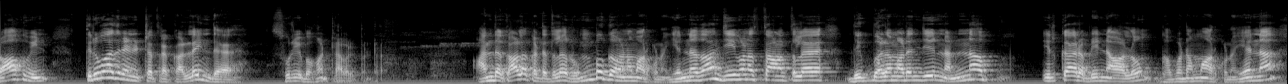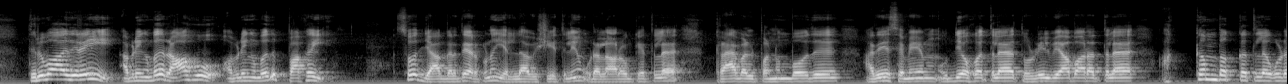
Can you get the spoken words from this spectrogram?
ராகுவின் திருவாதிரை நட்சத்திர காலில் இந்த சூரிய பகவான் ட்ராவல் பண்ணுறார் அந்த காலகட்டத்தில் ரொம்ப கவனமாக இருக்கணும். என்னதான் ஜீவனஸ்தானத்தில் திக்பலம் அடைஞ்சு நன்னா இருக்கார் அப்படின்னாலும் கவனமாக இருக்கணும். ஏன்னா திருவாதிரை அப்படிங்கும்போது ராகு அப்படிங்கும்போது பகை. ஸோ ஜாக்கிரதையாக இருக்கணும். எல்லா விஷயத்துலையும் உடல் ஆரோக்கியத்தில் ட்ராவல் பண்ணும்போது அதே சமயம் உத்தியோகத்தில் தொழில் வியாபாரத்தில் அக்கம் பக்கத்தில் கூட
